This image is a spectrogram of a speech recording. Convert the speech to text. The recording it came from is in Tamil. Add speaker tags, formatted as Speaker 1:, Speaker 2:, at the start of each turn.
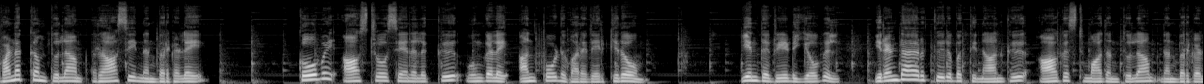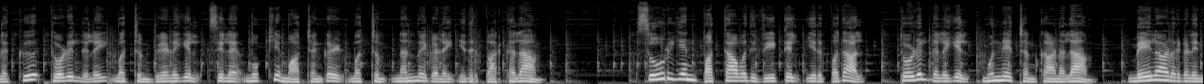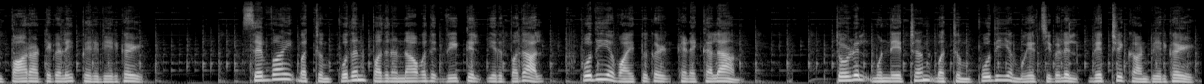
Speaker 1: வணக்கம் துலாம் ராசி நண்பர்களே. கோவை ஆஸ்ட்ரோ சேனலுக்கு உங்களை அன்போடு வரவேற்கிறோம். இந்த வீடியோவில் இரண்டாயிரத்து இருபத்தி நான்கு ஆகஸ்ட் மாதம் துலாம் நண்பர்களுக்கு தொழில்நிலை மற்றும் வேலையில் சில முக்கிய மாற்றங்கள் மற்றும் நன்மைகளை எதிர்பார்க்கலாம். சூரியன் பத்தாவது வீட்டில் இருப்பதால் தொழில் நிலையில் முன்னேற்றம் காணலாம். மேலாளர்களின் பாராட்டுகளை பெறுவீர்கள். செவ்வாய் மற்றும் புதன் பதினொன்றாவது வீட்டில் இருப்பதால் புதிய வாய்ப்புகள் கிடைக்கலாம். தொழில் முன்னேற்றம் மற்றும் புதிய முயற்சிகளில் வெற்றி காண்பீர்கள்.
